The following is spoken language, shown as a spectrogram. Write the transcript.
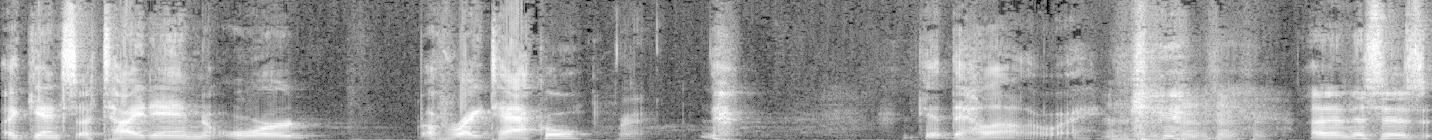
against a tight end or a right tackle. Right. Get the hell out of the way. and then this is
